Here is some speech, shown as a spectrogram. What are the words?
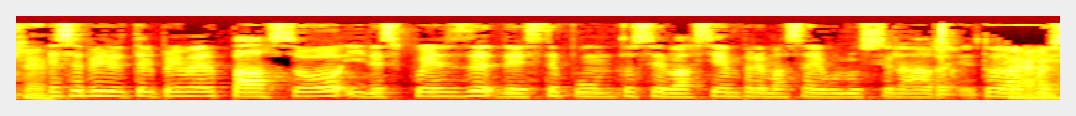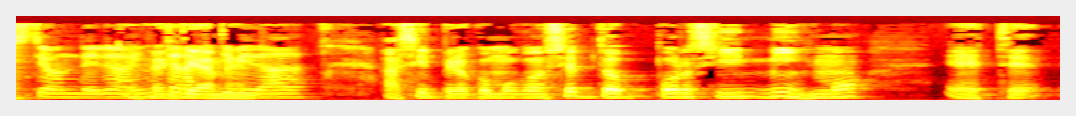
Sí. es simplemente el primer paso y después de, este punto se va siempre más a evolucionar toda la cuestión de la interactividad. Así, pero como concepto por sí mismo, este,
